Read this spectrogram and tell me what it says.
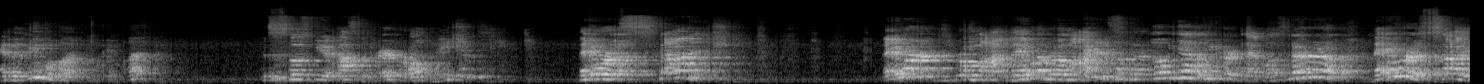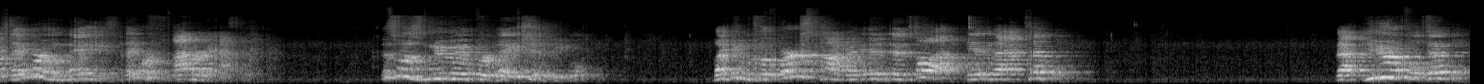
And the people are like, wait, what? This is supposed to be a house of prayer for all the nations? They were astonished. They weren't, remi- they weren't reminded of something, oh yeah, we heard that once. No, no, no. They were astonished. They were amazed. They were flabbergasted. This was new information, people. Like it was the first time it had been taught in that temple. That beautiful temple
